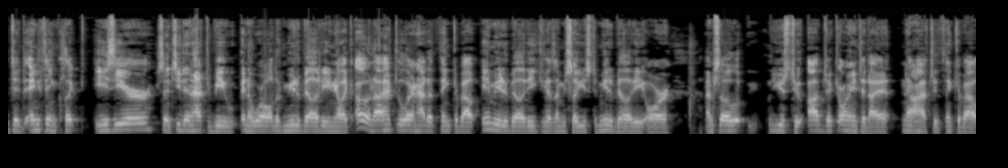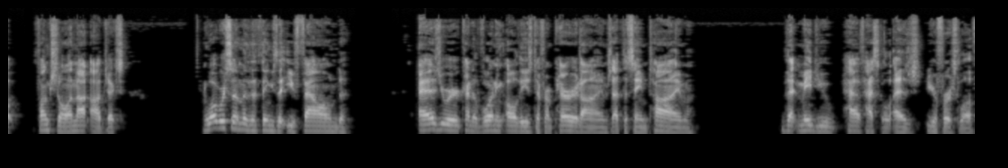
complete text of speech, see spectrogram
Did anything click easier since you didn't have to be in a world of mutability and you're like, oh, now I have to learn how to think about immutability because I'm so used to mutability, or I'm so used to object oriented, I now have to think about functional and not objects. What were some of the things that you found as you were kind of learning all these different paradigms at the same time that made you have Haskell as your first love?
